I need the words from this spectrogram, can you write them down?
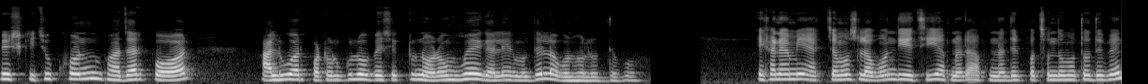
বেশ কিছুক্ষণ ভাজার পর আলু আর পটলগুলো বেশ একটু নরম হয়ে গেলে এর মধ্যে লবণ হলুদ দেব। এখানে আমি এক চামচ লবণ দিয়েছি, আপনারা আপনাদের পছন্দ মতো দেবেন।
